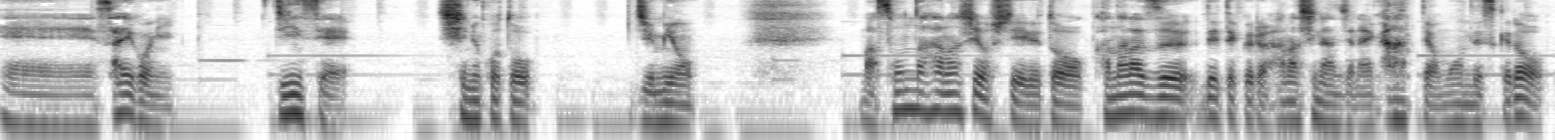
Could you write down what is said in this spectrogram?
えー、最後に、人生、死ぬこと、寿命。まあそんな話をしていると必ず出てくる話なんじゃないかなって思うんですけど、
